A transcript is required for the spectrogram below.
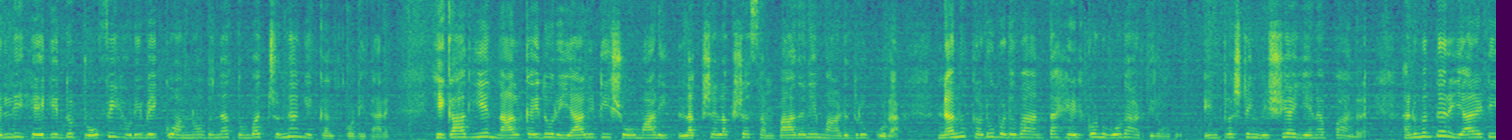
ಎಲ್ಲಿ ಹೇಗಿದ್ದು ಟ್ರೋಫಿ ಹೊಡಿಬೇಕು ಅನ್ನೋದನ್ನು ತುಂಬ ಚೆನ್ನಾಗಿ ಕಲ್ತ್ಕೊಂಡಿದ್ದಾರೆ. ಹೀಗಾಗಿಯೇ ನಾಲ್ಕೈದು ರಿಯಾಲಿಟಿ ಶೋ ಮಾಡಿ ಲಕ್ಷ ಲಕ್ಷ ಸಂಪಾದನೆ ಮಾಡಿದ್ರೂ ಕೂಡ ನಾನು ಕಡು ಬಡವ ಅಂತ ಹೇಳ್ಕೊಂಡು ಓಡಾಡ್ತಿರೋದು. ಇಂಟ್ರೆಸ್ಟಿಂಗ್ ವಿಷಯ ಏನಪ್ಪ ಅಂದರೆ, ಹನುಮಂತ ರಿಯಾಲಿಟಿ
